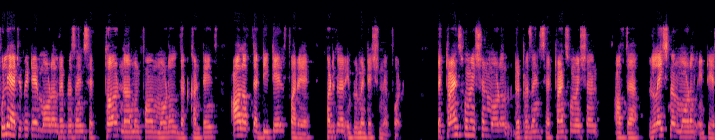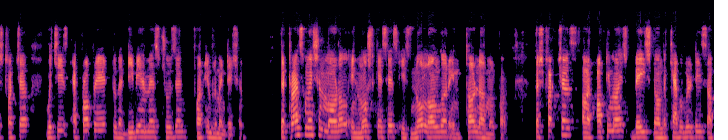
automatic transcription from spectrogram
Fully attributed model represents a third normal form model that contains all of the detail for a particular implementation effort. The transformation model represents a transformation of the relational model into a structure which is appropriate to the DBMS chosen for implementation. The transformation model in most cases is no longer in third normal form. The structures are optimized based on the capabilities of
